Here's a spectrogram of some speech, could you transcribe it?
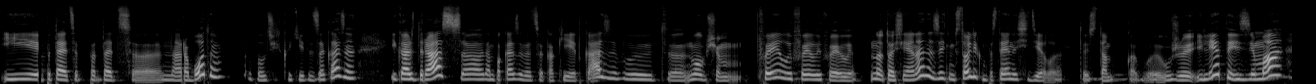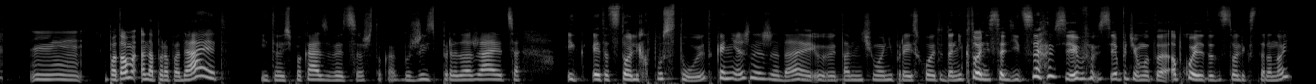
и пытается податься на работу, получить какие-то заказы, и каждый раз а, там показывается, как ей отказывают, э, ну, в общем, фейлы, фейлы, фейлы. Ну, то есть и она за этим столиком постоянно сидела, то есть там как бы уже и лето, и зима, потом она пропадает, и то есть показывается, что как бы жизнь продолжается, и этот столик пустует, конечно же, да, и там ничего не происходит, туда никто не садится, все, все почему-то обходят этот столик стороной.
